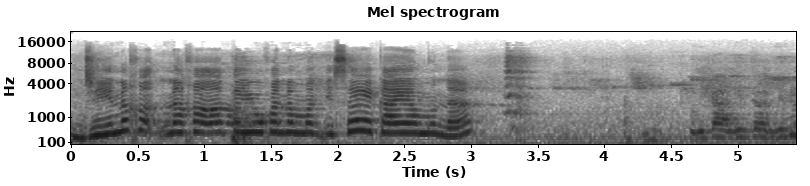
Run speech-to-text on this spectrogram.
G, naka, nakatayo ka na mag-isa eh. Kaya mo na? Hindi ka, dito, dili.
